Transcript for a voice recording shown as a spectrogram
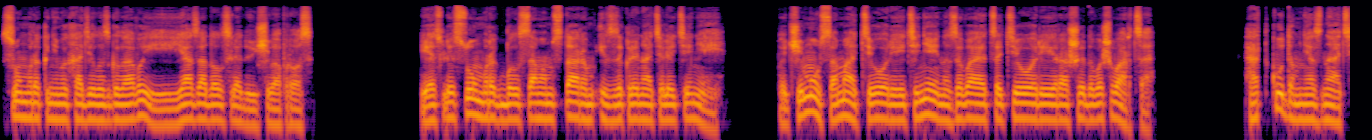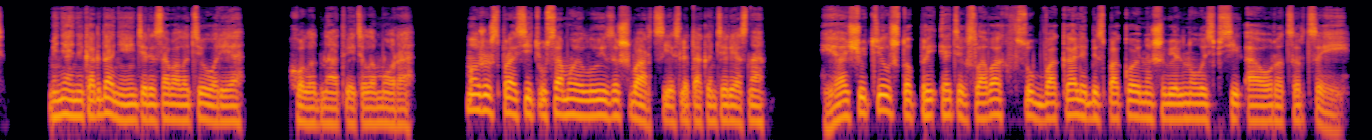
Сумрак не выходил из головы, и я задал следующий вопрос. Если Сумрак был самым старым из заклинателей теней, почему сама теория теней называется теорией Рашидова-Шварца? Откуда мне знать? Меня никогда не интересовала теория, холодно ответила Мора. Можешь спросить у самой Луизы Шварц, если так интересно. Я ощутил, что при этих словах в субвокале беспокойно шевельнулась пси-аура Церцеи.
